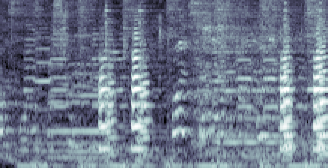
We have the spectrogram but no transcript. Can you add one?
I'm one of the strangers. My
